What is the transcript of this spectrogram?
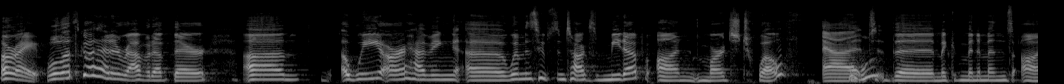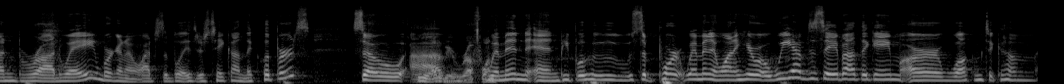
All right. Well, let's go ahead and wrap it up there. Um, we are having a Women's Hoops and Talks meetup on March 12th at the McMenamins on Broadway. We're going to watch the Blazers take on the Clippers. So, that'll be a um, rough one. women and people who support women and want to hear what we have to say about the game are welcome to come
